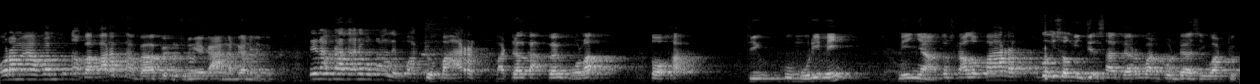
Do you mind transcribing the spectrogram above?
Orang awam itu tambah parek, tambah apa? Dunia kangen kan gitu. Tidak perasaan orang alim, waduh parek. Padahal Ka'bah mulat toha. Diumuri mie, minyak. Terus kalau parek, kok iso nginjek sadarwan pondasi, waduh.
